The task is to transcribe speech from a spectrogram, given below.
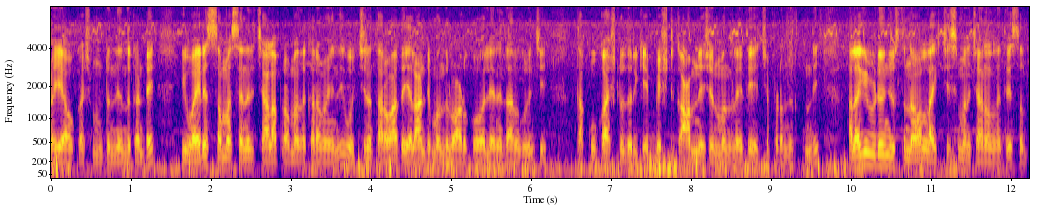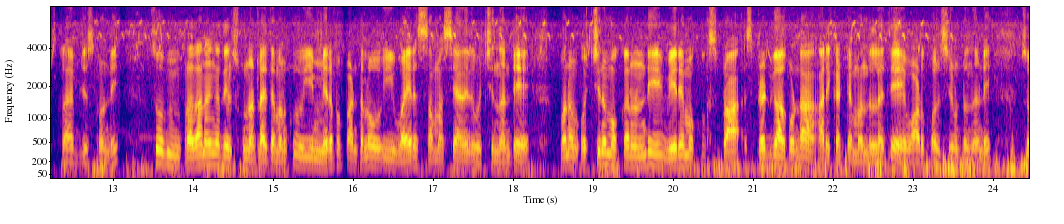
అయ్యే అవకాశం ఉంటుంది. ఎందుకంటే ఈ వైరస్ సమస్య అనేది చాలా ప్రమాదకరమైంది. వచ్చిన తర్వాత ఎలాంటి మందులు వాడుకోవాలి అనే దాని గురించి తక్కువ కాస్ట్లో దొరికే బెస్ట్ కాంబినేషన్ మందులు అయితే చెప్పడం జరుగుతుంది. అలాగే వీడియోని చూస్తున్న వాళ్ళు లైక్ చేసి మన ఛానల్ని అయితే సబ్స్క్రైబ్ చేసుకోండి. సో ప్రధానంగా తెలుసుకున్నట్లయితే మనకు ఈ మిరప పంటలో ఈ వైరస్ సమస్య అనేది వచ్చిందంటే మనం వచ్చిన మొక్క నుండి వేరే మొక్కకు స్ప్రా స్ప్రెడ్ కాకుండా అరికట్టే మందులను అయితే వాడుకోవాల్సి ఉంటుందండి. సో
